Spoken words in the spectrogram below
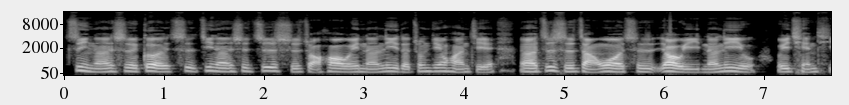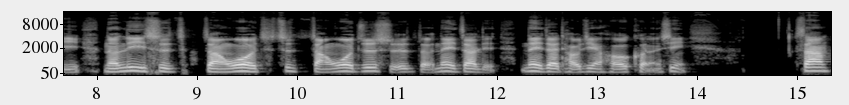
技能是各是技能是知识转化为能力的中间环节。呃，知识掌握是要以能力为前提，能力是掌握是掌握知识的内在里内在条件和可能性。三。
